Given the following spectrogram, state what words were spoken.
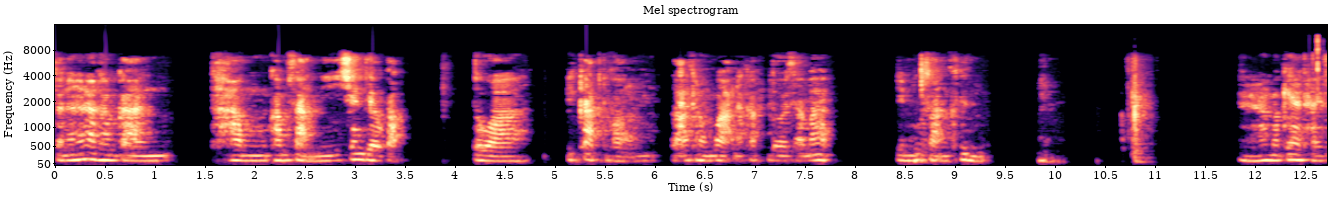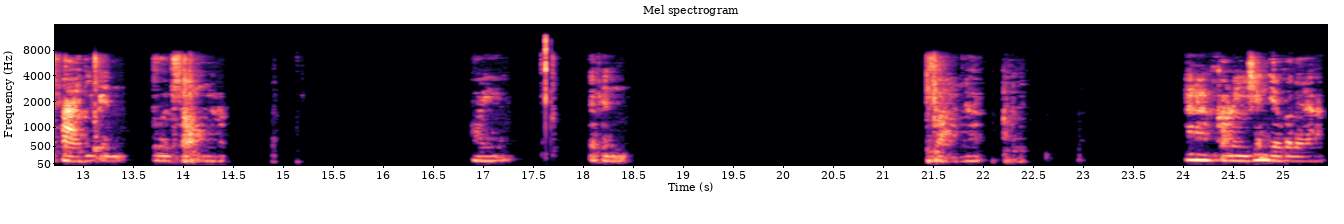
จากนั้นเราทำการทำคำสั่งนี้เช่นเดียวกับตัว พิกัดของร้านขนมหวานนะครับ โดยสามารถพิมพ์ลูกศรขึ้นนะมาแก้ไทป์ไฟล์ที่เป็นส่วนสองนะครับพอยจะเป็นสองนะครับกรณีเช่นเดียวกันเลยนะครับ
